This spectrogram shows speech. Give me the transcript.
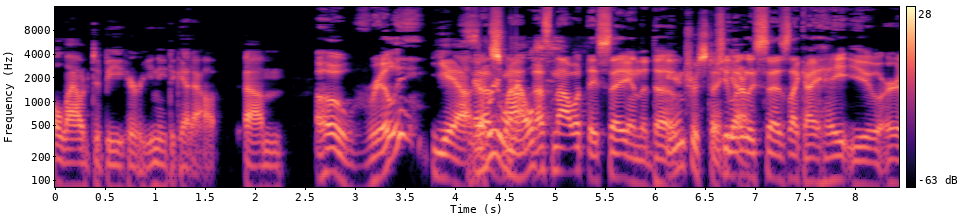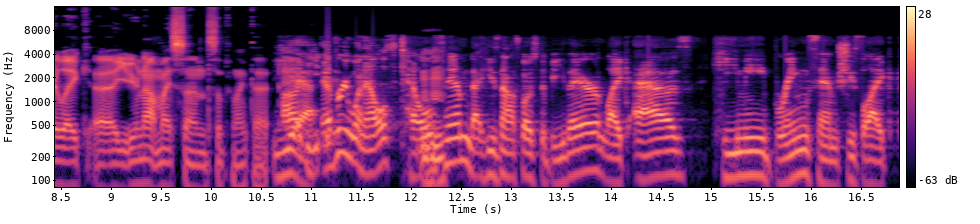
allowed to be here. You need to get out." Um, Oh, really? yeah, That's Everyone not, else- That's not what they say in the dub. interesting. She yeah. literally says like "I hate you" or like uh, "You're not my son," something like that. Yeah, Uh, y- everyone else tells Mhm. him that he's not supposed to be there. Like as Himi brings him, she's like,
